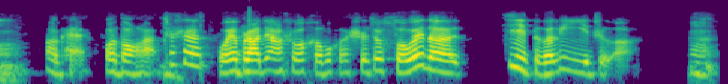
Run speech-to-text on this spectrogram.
嗯，OK，我懂了，就是我也不知道这样说合不合适，就所谓的既得利益者，嗯，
